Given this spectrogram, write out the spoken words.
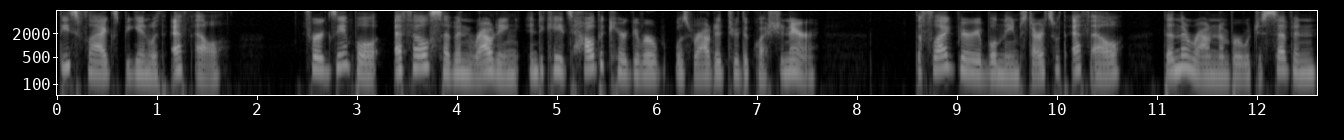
These flags begin with FL. For example, FL7 routing indicates how the caregiver was routed through the questionnaire. The flag variable name starts with FL, then the round number, which is 7,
